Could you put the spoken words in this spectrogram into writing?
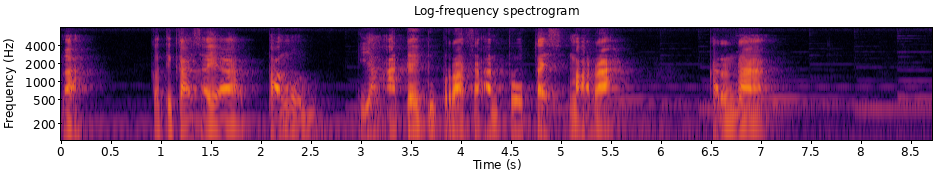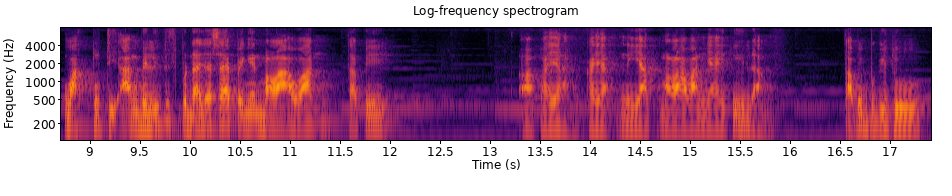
Nah, ketika saya bangun, yang ada itu perasaan protes, marah karena waktu diambil itu sebenarnya saya pengen melawan, tapi apa ya, kayak niat melawannya itu hilang. Tapi begitu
